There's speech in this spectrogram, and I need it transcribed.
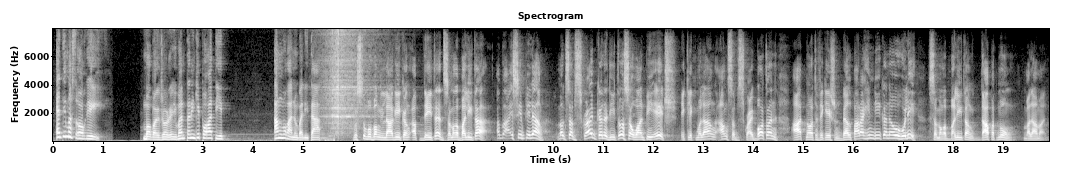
edi mas okay. Mobile Journal Ivan Taringki po atid. Ang mukha ng balita. Gusto mo bang lagi kang updated sa mga balita? Aba, ay simple lang. Mag-subscribe ka na dito sa 1PH. I-click mo lang ang subscribe button at notification bell para hindi ka nahuhuli sa mga balitang dapat mong malaman.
